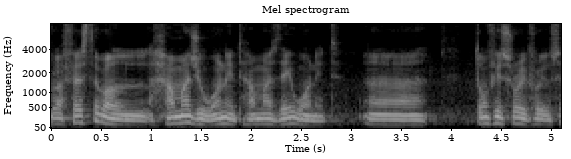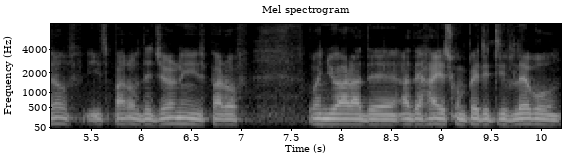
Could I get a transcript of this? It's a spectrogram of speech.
Well, first of all, how much you want it, how much they want it. Uh, don't feel sorry for yourself. It's part of the journey. It's part of when you are at the at the highest competitive level,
